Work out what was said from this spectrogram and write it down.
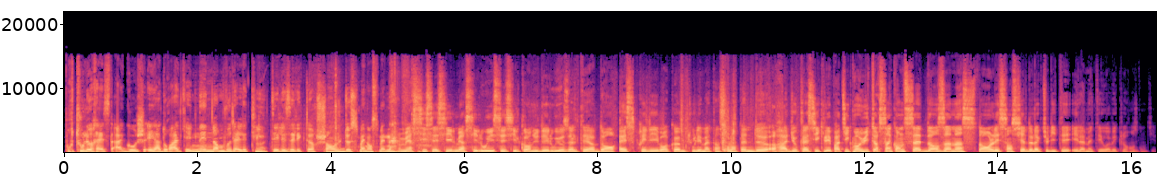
Pour tout le reste, à gauche et à droite, il y a une énorme volatilité. Ouais. Les électeurs changent de semaine en semaine. Merci Cécile, merci Louis. Cécile Cornudet, Louis Osalter dans Esprit Libre, comme tous les matins sur l'antenne de Radio Classique. Il est pratiquement 8h57. Dans un instant, l'essentiel de l'actualité et la météo avec Laurence Gontier.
